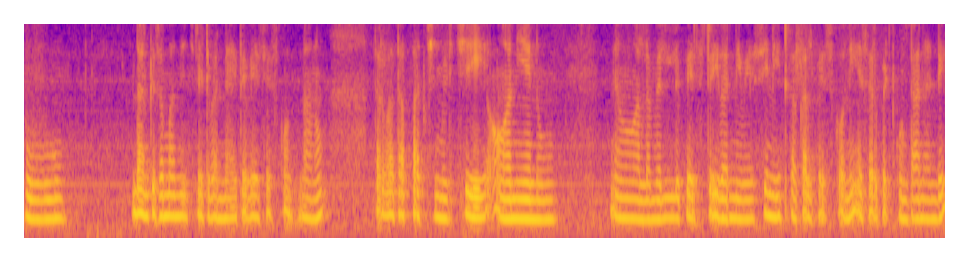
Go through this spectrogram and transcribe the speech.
పువ్వు దానికి సంబంధించినటువన్నీ అయితే వేసేసుకుంటున్నాను. తర్వాత పచ్చిమిర్చి ఆనియను అల్లం వెల్లుల్లి పేస్ట్ ఇవన్నీ వేసి నీట్గా కలిపేసుకొని ఎసరు పెట్టుకుంటానండి.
